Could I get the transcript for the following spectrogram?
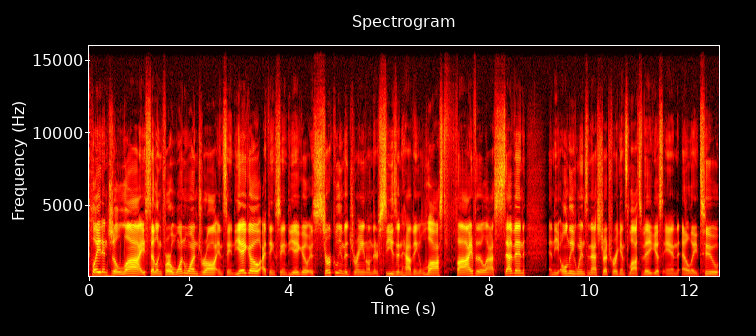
played in July, settling for a 1 1 draw in San Diego. I think San Diego is circling the drain on their season, having lost five of the last seven, and the only wins in that stretch were against Las Vegas and LA2.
